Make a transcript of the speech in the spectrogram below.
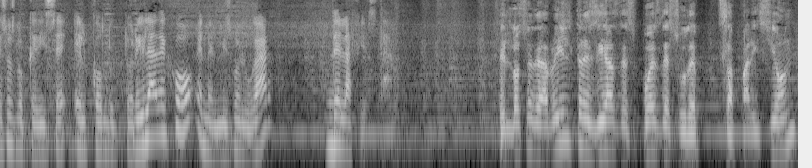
Eso es lo que dice el conductor y la dejó en el mismo lugar de la fiesta. El 12 de abril, tres días después de su desaparición,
